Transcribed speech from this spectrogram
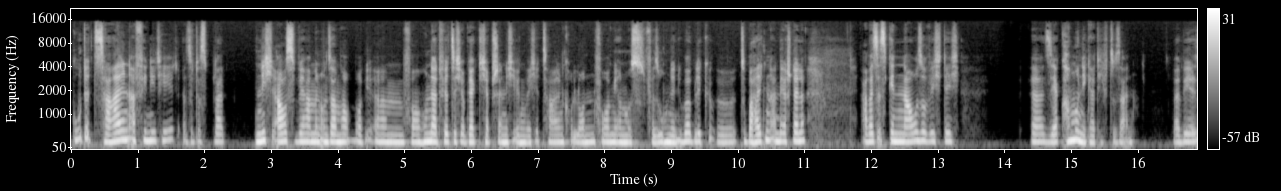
gute Zahlenaffinität. Also das bleibt nicht aus. Wir haben in unserem Haupt ähm, vor 140 Objekte, ich habe ständig irgendwelche Zahlenkolonnen vor mir und muss versuchen, den Überblick äh, zu behalten an der Stelle. Aber es ist genauso wichtig, äh, sehr kommunikativ zu sein. Weil wir,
